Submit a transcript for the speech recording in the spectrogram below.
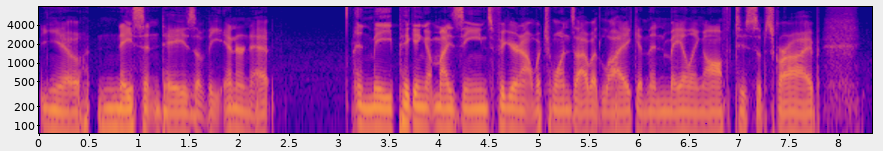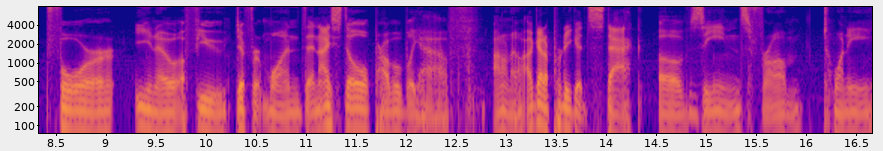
you know, nascent days of the internet. And me picking up my zines, figuring out which ones I would like, and then mailing off to subscribe for, you know, a few different ones. And I still probably have, I don't know, I got a pretty good stack of zines from 20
